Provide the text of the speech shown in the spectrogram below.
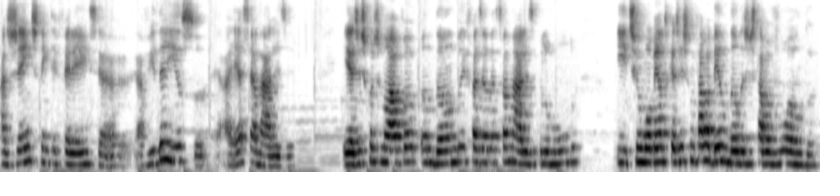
a gente tem interferência, a vida é isso, essa é a análise. E a gente continuava andando e fazendo essa análise pelo mundo. E tinha um momento que a gente não estava bem andando, a gente estava voando.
